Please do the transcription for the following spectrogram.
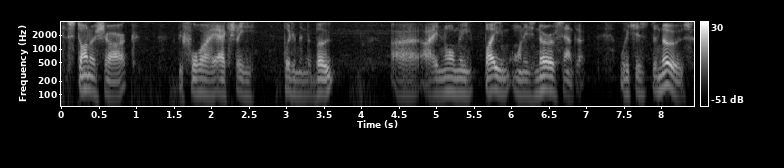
to stun a shark before I actually put him in the boat, uh, I normally bite him on his nerve center, which is the nose.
